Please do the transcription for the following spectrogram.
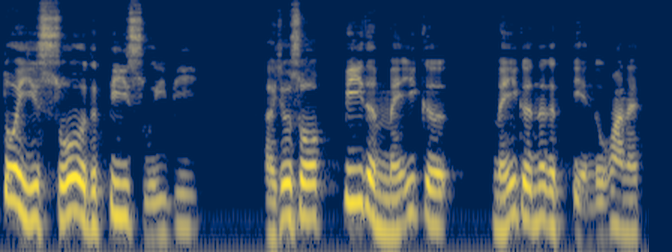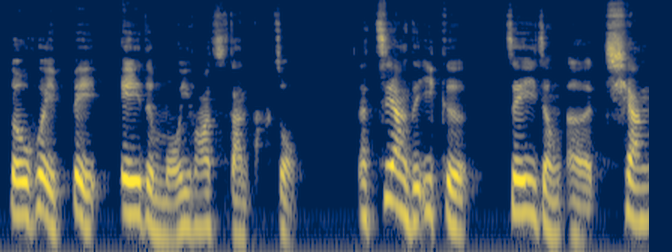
对于所有的 B 属于 B，也就是说 B 的每一个每一个那个点的话呢，都会被 A 的某一发子弹打中。那这样的一个这一种呃枪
